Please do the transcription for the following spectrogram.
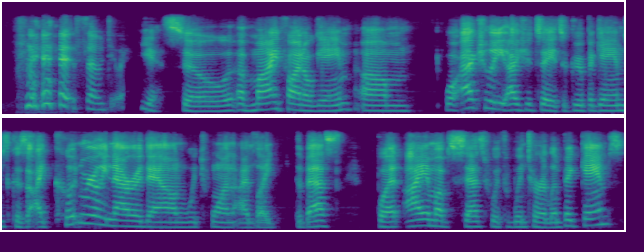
so do it. Yeah. So of uh, my final game, um, well, actually, I should say it's a group of games because I couldn't really narrow down which one I liked the best. But I am obsessed with Winter Olympic Games.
